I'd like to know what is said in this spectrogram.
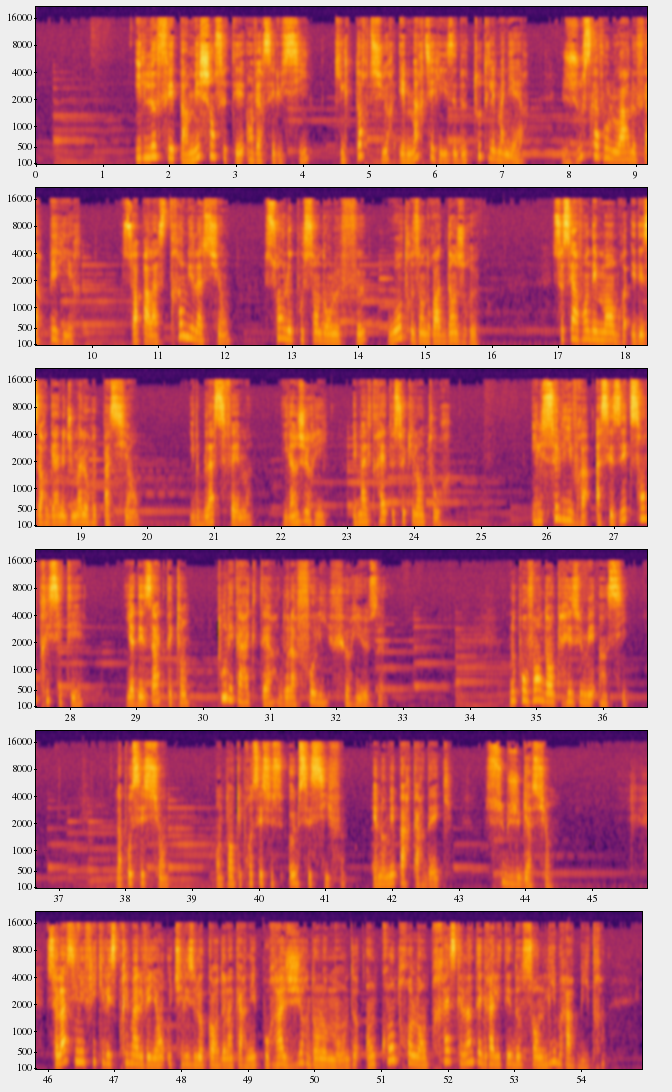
Il le fait par méchanceté envers celui-ci, qu'il torture et martyrise de toutes les manières, jusqu'à vouloir le faire périr, soit par la strangulation, soit en le poussant dans le feu ou autres endroits dangereux. Se servant des membres et des organes du malheureux patient, il blasphème, il injurie et maltraite ceux qui l'entourent. Il se livre à ses excentricités Il y a des actes qui ont tous les caractères de la folie furieuse. Nous pouvons donc résumer ainsi. La possession, en tant que processus obsessif, est nommée par Kardec subjugation. Cela signifie que l'esprit malveillant utilise le corps de l'incarné pour agir dans le monde en contrôlant presque l'intégralité de son libre arbitre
